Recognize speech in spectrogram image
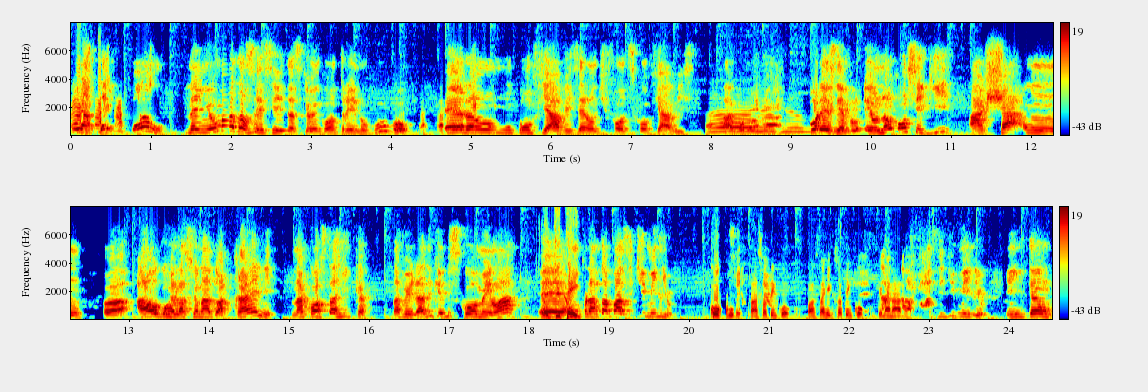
e até então nenhuma das receitas que eu encontrei no Google eram confiáveis, eram de fontes confiáveis. Agora, por exemplo, eu não consegui achar um, uh, algo relacionado à carne na Costa Rica. Na verdade, o que eles comem lá é, é um prato à base de milho. Coco, lá só tem coco. Costa Rica só tem coco, não tem mais nada. A base de milho. Então,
